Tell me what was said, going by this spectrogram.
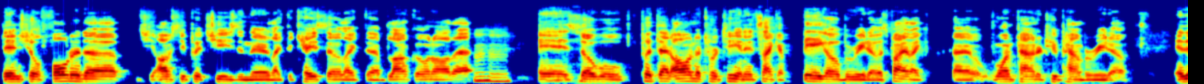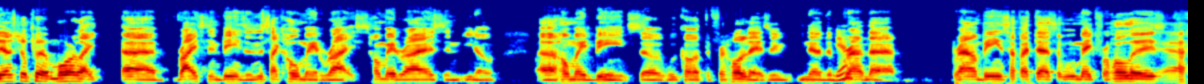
Then she'll fold it up. She obviously put cheese in there, like the queso, like the blanco and all that. hmm And so we'll put that all in a tortilla, and it's like a big old burrito. It's probably like a one pound or two pound burrito. And then she'll put more like uh, rice and beans, and it's like homemade rice, homemade rice, and you know, uh, homemade beans. So we call it the frijoles, or, you know, the Yeah. brown the brown beans, stuff like that. So we'll make frijoles Yeah.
